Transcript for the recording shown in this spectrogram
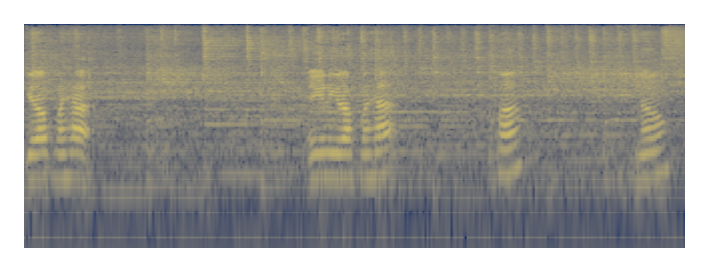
Get off my hat. Are you gonna get off my hat? Huh? No?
